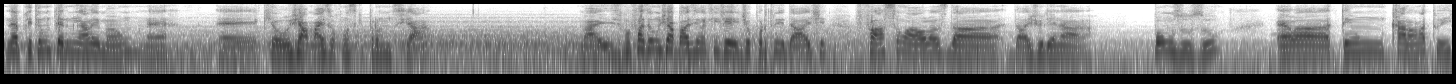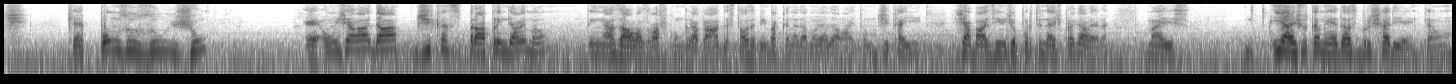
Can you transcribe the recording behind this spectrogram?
né, porque tem um termo em alemão, né? é, que eu jamais vou conseguir pronunciar. Mas vou fazer um jabazinho aqui de, de oportunidade. Façam aulas da, da Juliana Ponzuzu. Ela tem um canal na Twitch que é Ponzuzu Ju, é, onde ela dá dicas pra aprender alemão. Tem as aulas lá, ficam gravadas e tal, é bem bacana, dá uma olhada lá. Então, dica aí, jabazinho de oportunidade pra galera. Mas. E a Ju também é das bruxarias, então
